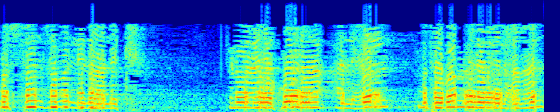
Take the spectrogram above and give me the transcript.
مستلزما لذلك. إما أن يكون العلم متضمنا للعمل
